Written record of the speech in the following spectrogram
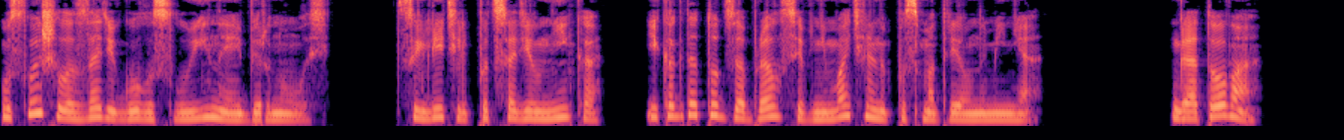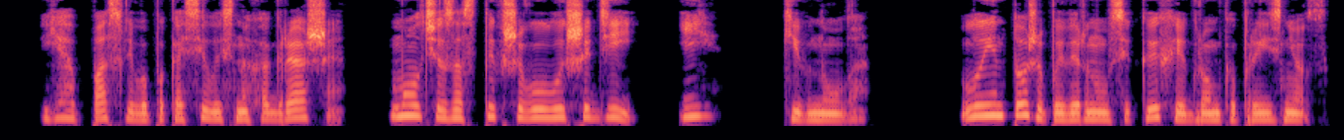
Услышала сзади голос Луины и обернулась. Целитель подсадил Ника, и когда тот забрался, внимательно посмотрел на меня. «Готово?» Я опасливо покосилась на Хаграше, молча застывшего у лошадей, и кивнула. Луин тоже повернулся к их и громко произнес.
